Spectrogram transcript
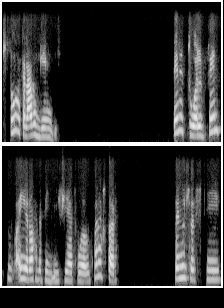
شفتوا؟ هتلعبوا الجيم دي. فين ال 12 فين أي واحدة في دي فيها 12 فانا اختار فين ال 50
